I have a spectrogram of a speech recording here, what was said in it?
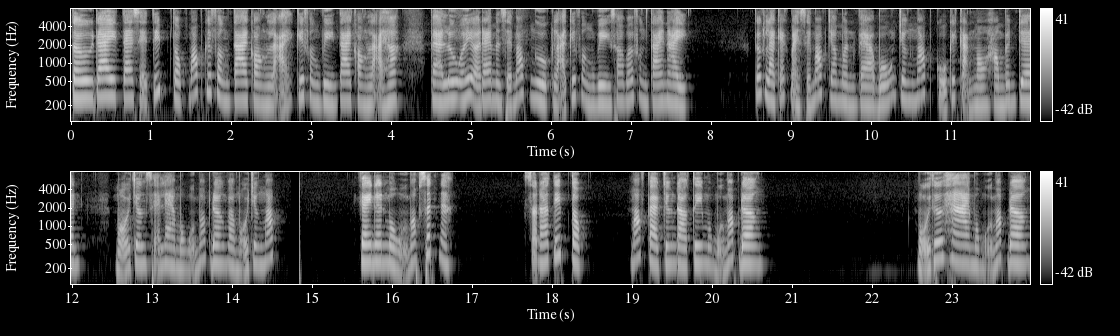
Từ đây ta sẽ tiếp tục móc cái phần tay còn lại, cái phần viền tay còn lại ha. Và lưu ý ở đây mình sẽ móc ngược lại cái phần viền so với phần tay này. Tức là các bạn sẽ móc cho mình vào bốn chân móc của cái cạnh màu hồng bên trên. Mỗi chân sẽ là một mũi móc đơn vào mỗi chân móc. Gây nên một mũi móc xích nè sau đó tiếp tục móc vào chân đầu tiên một mũi móc đơn. Mũi thứ hai một mũi móc đơn.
